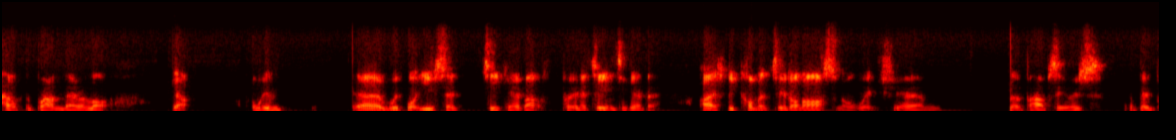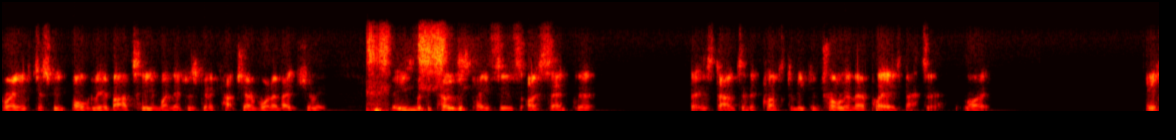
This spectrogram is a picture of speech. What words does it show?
helped the brand there a lot. Uh, with what you said, TK, about putting a team together, I actually commented on Arsenal, which um, that perhaps it was a bit brave to speak boldly about a team when this was going to catch everyone eventually. but even with the COVID cases, I said that that it's down to the clubs to be controlling their players better. Like, if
